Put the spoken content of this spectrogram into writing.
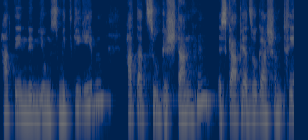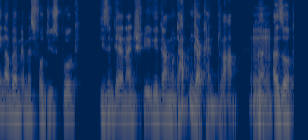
hat den den Jungs mitgegeben, hat dazu gestanden. Es gab ja sogar schon Trainer beim MSV Duisburg, die sind ja in ein Spiel gegangen und hatten gar keinen Plan. Ne? Mhm. Ne? Also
